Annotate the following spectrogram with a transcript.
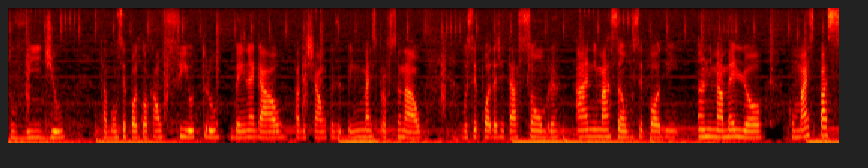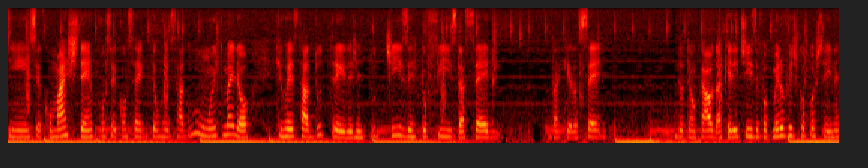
do vídeo, tá bom? Você pode colocar um filtro bem legal para deixar uma coisa bem mais profissional. Você pode ajeitar a sombra, a animação, você pode animar melhor, com mais paciência, com mais tempo, você consegue ter um resultado muito melhor que o resultado do trailer, gente, do teaser que eu fiz da série, daquela série, do Tenho Calda, aquele teaser, foi o primeiro vídeo que eu postei, né?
